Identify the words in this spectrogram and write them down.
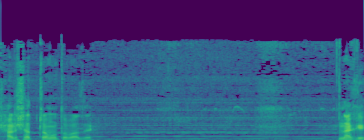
সাড়ে সাতটার মতো বাজে। নাকি?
